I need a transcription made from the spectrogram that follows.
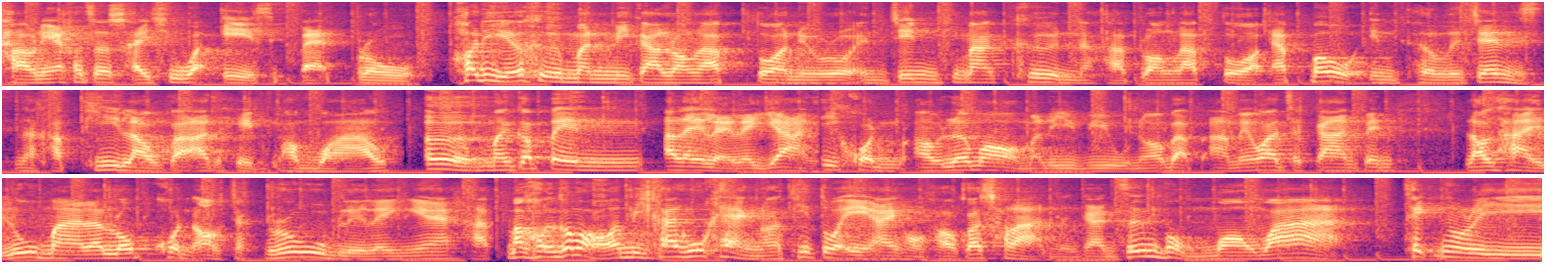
คราวนี้เขาจะใช้ชื่อว่า A18 Pro ข้อดีก็คือมันมีการรองรับตัว Neural Engine ที่มากขึ้นนะครับรองรับตัว Apple Intelligence นะครับที่เราก็อาจจะเห็นความว้าว เออ มันก็เป็นอะไรหลาย ๆ อย่าง ที่คนเอาเริ่มเอาออกมารีวิวเนาะแบบอะไม่ว่าจะการเป็นเราถ่ายรูปมาแล้วลบคนออกจากรูปหรืออะไรเงี้ยครับบางคนก็บอกว่ามีค่ายคู่แข่งเนาะที่ตัว AI ของเขาก็ฉลาดเหมือนกัน ซึ่งผมมองว่าเทคโนโลยี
